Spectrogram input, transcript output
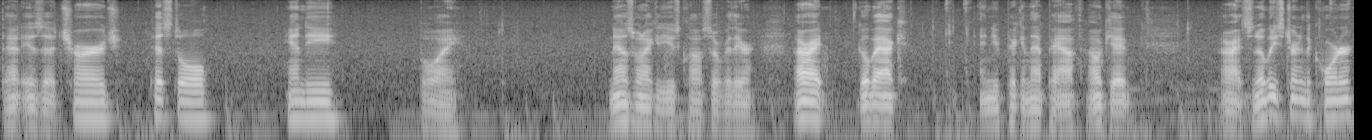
That is a charge pistol, handy, boy. Now's when I could use Klaus over there. Alright, go back. And you're picking that path. Okay. Alright, so nobody's turning the corner.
